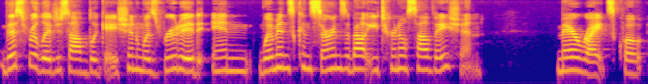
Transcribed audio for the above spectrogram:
This religious obligation was rooted in women's concerns about eternal salvation. Mehr writes, quote,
